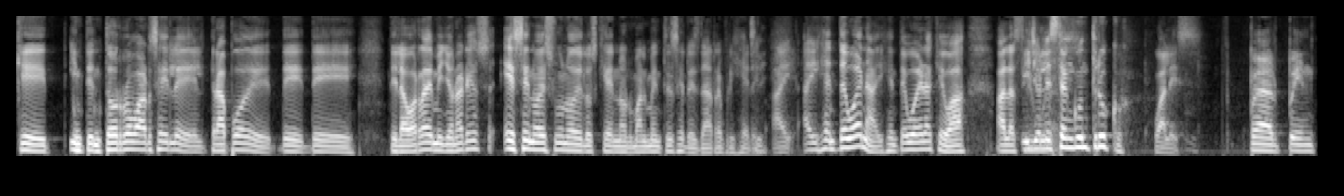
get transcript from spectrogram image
que intentó robarse el, el trapo de, de- de- de la barra de millonarios, ese no es uno de los que normalmente se les da refrigerio. Hay, hay gente buena, hay gente buena que va a las Y yo les tengo un truco. ¿Cuál es? Para, pues,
